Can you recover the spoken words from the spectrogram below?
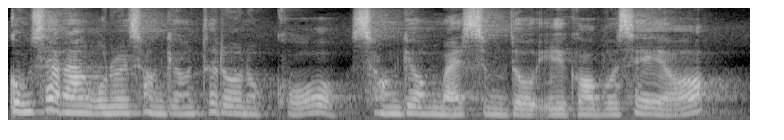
꿈사랑 오늘 성경 틀어놓고 성경 말씀도 읽어보세요.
